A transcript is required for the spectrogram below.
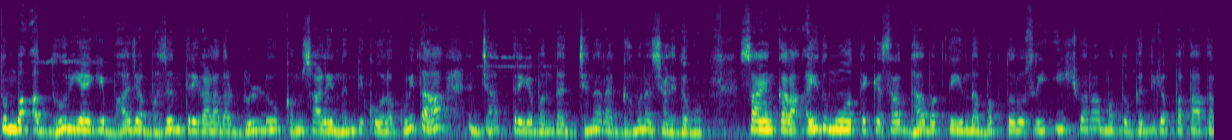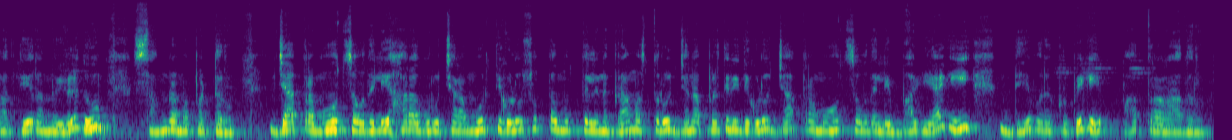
ತುಂಬ ಅದ್ಧೂರಿಯಾಗಿ ಬಾಜ ಭಜಂತ್ರಿಗಳಾದ ಡೊಳ್ಳು, ಕಂಸಾಳೆ, ನಂದಿಕೋಲ ಕುಣಿತ ಜಾತ್ರೆಗೆ ಬಂದ ಜನರ ಗಮನ ಸೆಳೆದವು. ಸಾಯಂಕಾಲ ಐದು ಮೂವತ್ತಕ್ಕೆ ಶ್ರದ್ಧಾ ಭಕ್ತಿಯಿಂದ ಭಕ್ತರು ಶ್ರೀ ಈಶ್ವರ ಮತ್ತು ಗದ್ದಿಗಪ್ಪ ತಾತನ ತೇರನ್ನು ಎಳೆದು ಸಂಭ್ರಮಪಟ್ಟರು ಜಾತ್ರಾ ಮಹೋತ್ಸವದಲ್ಲಿ ಹರಗುರುಚರ ಮೂರ್ತಿಗಳು, ಸುತ್ತಮುತ್ತಲಿನ ಗ್ರಾಮಸ್ಥರು, ಜನಪ್ರತಿನಿಧಿಗಳು ಜಾತ್ರಾ ಮಹೋತ್ಸವದಲ್ಲಿ ಭಾಗಿಯಾಗಿ ದೇವರ ಕೃಪೆಗೆ ಪಾತ್ರರಾದರು.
